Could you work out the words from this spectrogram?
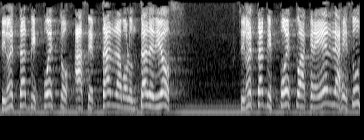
si no estás dispuesto a aceptar la voluntad de Dios, si no estás dispuesto a creerle a Jesús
